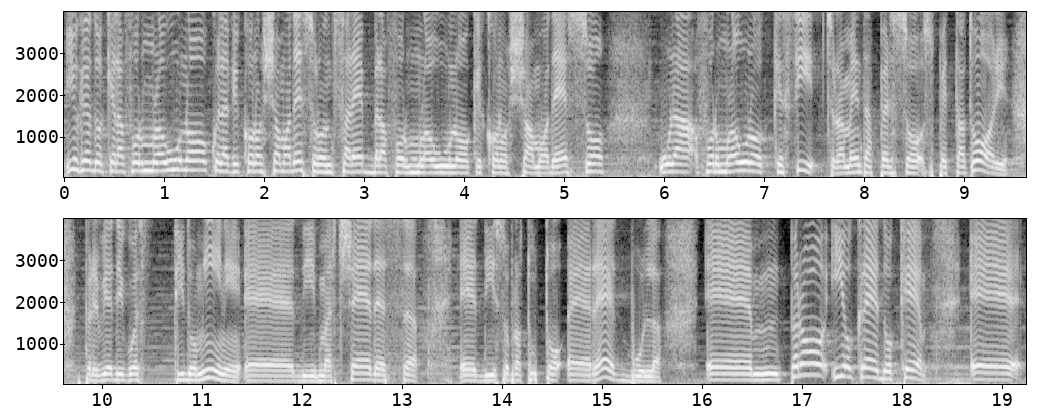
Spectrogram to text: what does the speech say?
io credo che la Formula 1, quella che conosciamo adesso, non sarebbe la Formula 1 che conosciamo adesso. Una Formula 1 che sì, sicuramente ha perso spettatori per via di questi domini eh, di Mercedes e di soprattutto eh, Red Bull. Eh, però io credo che eh,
